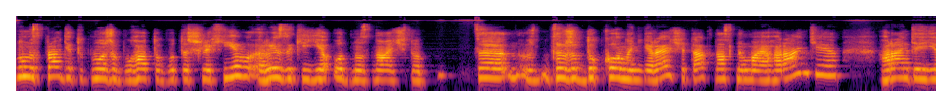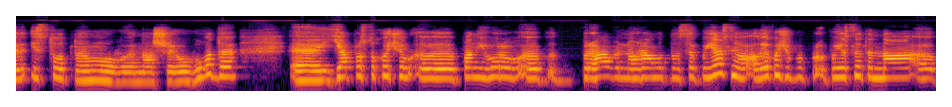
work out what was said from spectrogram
Ну насправді тут може багато бути шляхів. Ризики є однозначно. Це, це вже доконані речі. Так, в нас немає гарантії. Гарантія є істотною мовою нашої угоди. Е, я просто хочу, е, пан Єгоров е, правильно, грамотно все пояснював, але я хочу пояснити на, е,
